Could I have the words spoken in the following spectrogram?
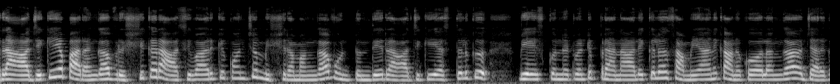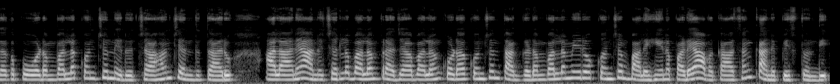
రాజకీయ పరంగా వృశ్చిక రాశి వారికి కొంచెం మిశ్రమంగా ఉంటుంది. రాజకీయస్తులకు వేసుకున్నటువంటి ప్రణాళికలు సమయానికి అనుకూలంగా జరగకపోవడం వల్ల కొంచెం నిరుత్సాహం చెందుతారు. అలానే అనుచరుల బలం ప్రజాబలం కూడా కొంచెం తగ్గడం వల్ల మీరు కొంచెం బలహీనపడే అవకాశం కనిపిస్తుంది.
